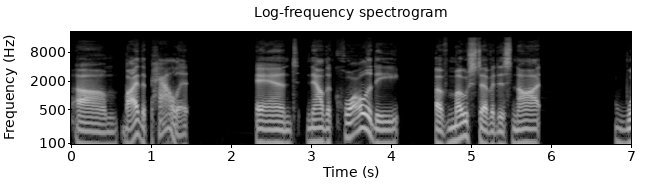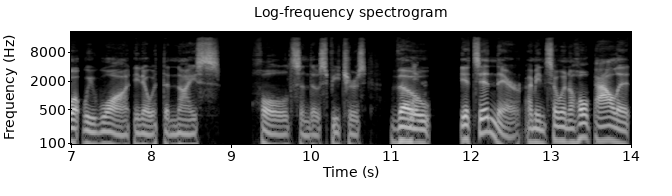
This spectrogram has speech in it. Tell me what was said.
um, by the pallet, and now the quality of most of it is not what we want. You know, with the nice holds and those features, though yeah. it's in there. I mean, so in a whole pallet,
